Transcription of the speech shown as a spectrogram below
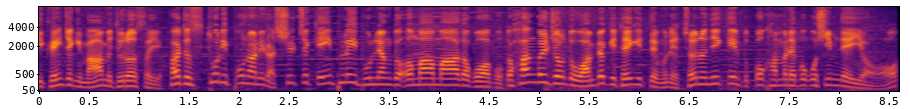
이 굉장히 마음에 들었어요. 하여튼 스토리뿐 아니라 실제 게임 플레이 분량도 어마어마하다고 하고 또 한글 지원도 완벽히 되기 때문에 저는 이 게임도 꼭 한번 해보고 싶네요.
